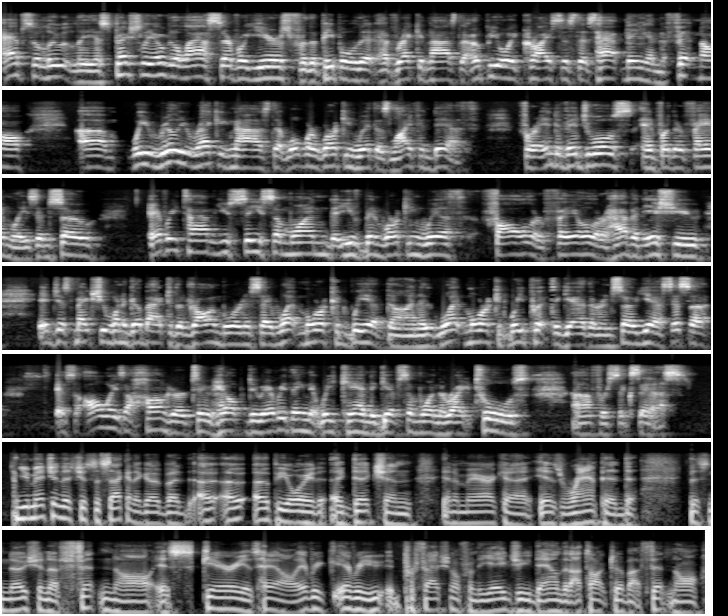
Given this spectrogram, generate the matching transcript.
Absolutely, especially over the last several years for the people that have recognized the opioid crisis that's happening and the fentanyl. Um, we really recognize that what we're working with is life and death for individuals and for their families. And so every time you see someone that you've been working with fall or fail or have an issue, it just makes you want to go back to the drawing board and say, what more could we have done? What more could we put together? And so, yes, it's a it's always a hunger to help do everything that we can to give someone the right tools uh, for success. You mentioned this just a second ago, but o- opioid addiction in America is rampant. This notion of fentanyl is scary as hell. Every every professional from the AG down that I talk to about fentanyl,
